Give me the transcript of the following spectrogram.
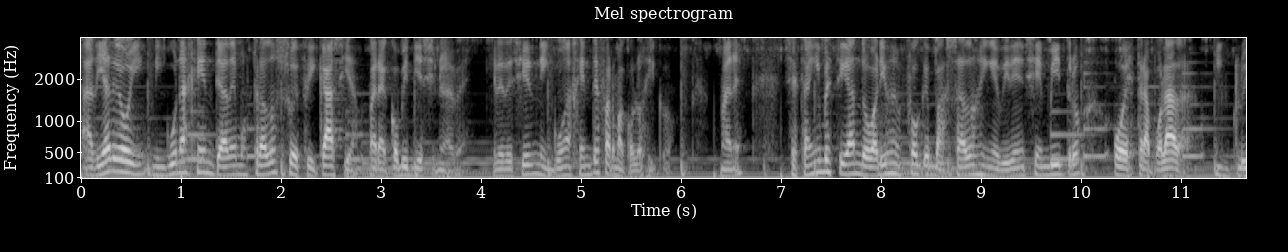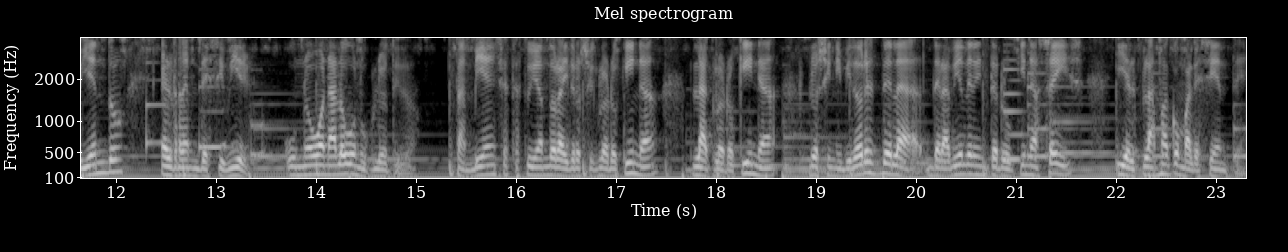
A día de hoy, ningún agente ha demostrado su eficacia para COVID-19, quiere decir ningún agente farmacológico. ¿vale? Se están investigando varios enfoques basados en evidencia in vitro o extrapolada, incluyendo el remdesivir, un nuevo análogo nucleótido. También se está estudiando la hidroxicloroquina, la cloroquina, los inhibidores de la, de la vía de la interleuquina 6 y el plasma convaleciente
